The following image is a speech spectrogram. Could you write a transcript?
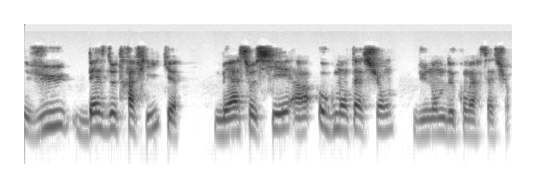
vu baisse de trafic, mais associée à augmentation du nombre de conversations.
